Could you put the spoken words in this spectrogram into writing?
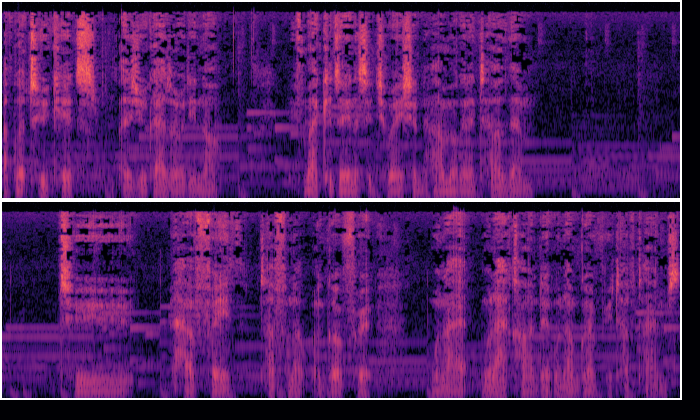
I've got two kids, as you guys already know. If my kids are in a situation, how am I going to tell them to have faith, toughen up, and go through it when I when I can't do it when I'm going through tough times?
